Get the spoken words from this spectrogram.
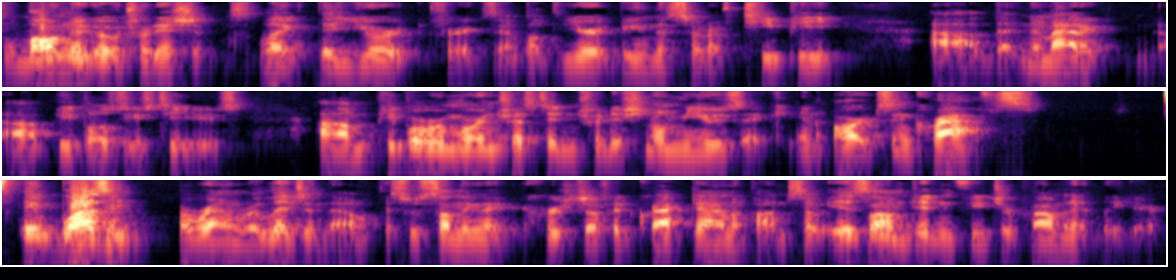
long ago traditions, like the yurt, for example, the yurt being this sort of teepee uh, that nomadic uh, peoples used to use. Um, people were more interested in traditional music, in arts and crafts. It wasn't around religion, though. This was something that Khrushchev had cracked down upon, so Islam didn't feature prominently here.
